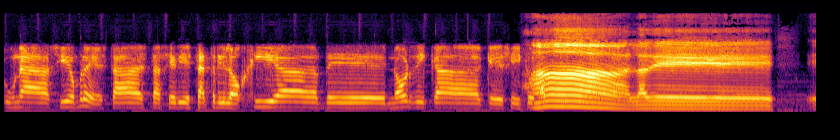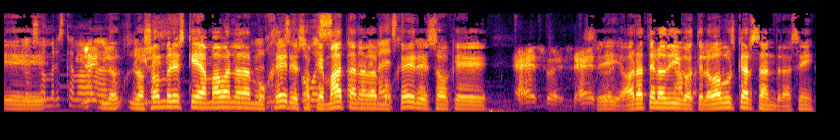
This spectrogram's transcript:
una sí hombre esta esta serie esta trilogía de nórdica que se hizo ah la de eh, los hombres que amaban, a, las los hombres que amaban a las mujeres o que matan a las mujeres o que eso es, eso Sí, ahora te lo digo, te lo va a buscar Sandra, sí.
